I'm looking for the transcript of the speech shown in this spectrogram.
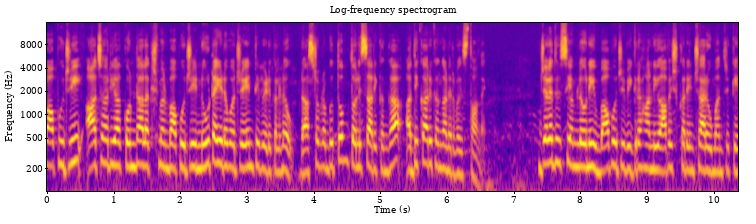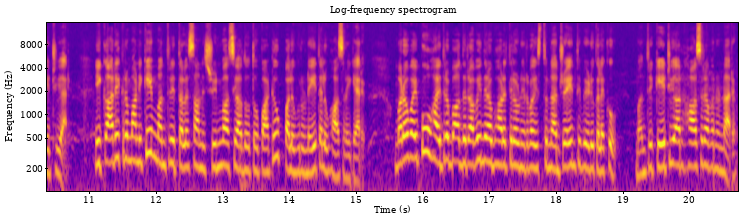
బాపూజీ ఆచార్య కొండా లక్ష్మణ్ బాపూజీ నూట ఏడవ జయంతి వేడుకలను రాష్ట్ర ప్రభుత్వం తొలిసారికంగా అధికారికంగా నిర్వహిస్తోంది. జలదృశ్యంలోని బాపూజీ విగ్రహాన్ని ఆవిష్కరించారు మంత్రి కేటీఆర్. ఈ కార్యక్రమానికి మంత్రి తలసాని శ్రీనివాస్ యాదవ్తో పాటు పలువురు నేతలు హాజరయ్యారు. మరోవైపు హైదరాబాద్ రవీంద్ర భారతిలో నిర్వహిస్తున్న జయంతి వేడుకలకు మంత్రి కేటీఆర్ హాజరవనున్నారు.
